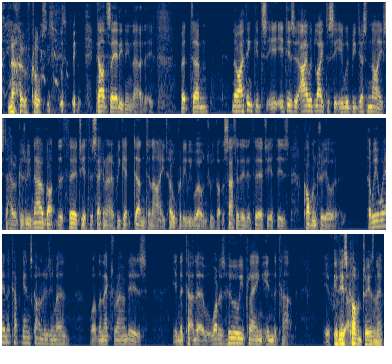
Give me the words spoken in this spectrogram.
no, of course. Can't say anything nowadays. But um, no, I think it's it, it is. I would like to see. It would be just nice to have it because we've now got the thirtieth, the second round. If we get done tonight, hopefully we won't. We've got the Saturday the thirtieth is Coventry. Are we away in the cup against? Can't losing my what the next round is in the cup. no, What is who are we playing in the cup? If It is are- Coventry, isn't it?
